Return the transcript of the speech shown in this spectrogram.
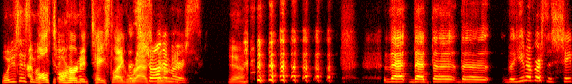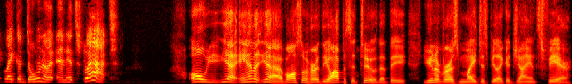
What do you say? i've Some also heard it tastes like raspberry astronomers Yeah. that that the the the universe is shaped like a donut and it's flat. Oh yeah, and uh, yeah, I've also heard the opposite too. That the universe might just be like a giant sphere,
